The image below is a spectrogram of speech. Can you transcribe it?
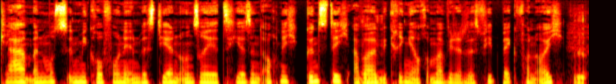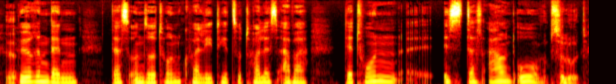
klar, man muss in Mikrofone investieren. Unsere jetzt hier sind auch nicht günstig, aber Mhm. wir kriegen ja auch immer wieder das Feedback von euch ja, ja. Hörenden, dass unsere Tonqualität so toll ist. Aber der Ton äh, ist das A und O. Absolut.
